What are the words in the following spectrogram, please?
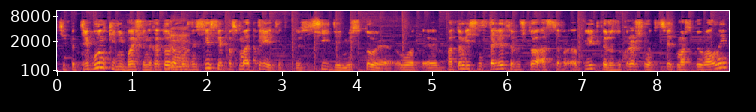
типа трибунки небольшой, на которые mm-hmm. можно сесть и посмотреть это, то есть сидя, не стоя. Вот. Э, потом есть инсталляция, что плитка разукрашена в цвет морской волны,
